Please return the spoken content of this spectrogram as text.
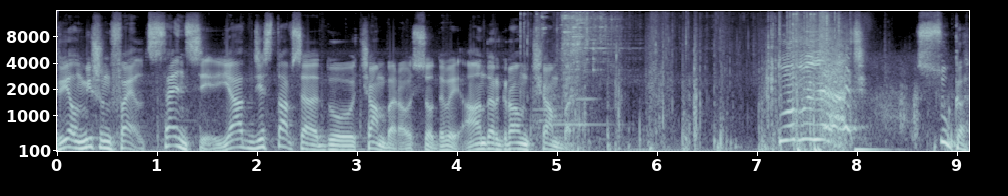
Real Mission Failed. Сенсі. Я дістався до Чамбера. Ось все, диви. Underground Chamber. То, блять! Сука!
